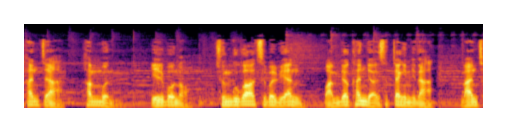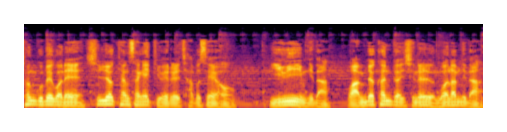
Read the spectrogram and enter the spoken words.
한자, 한문, 일본어, 중국어 학습을 위한 완벽한 연습장입니다. 11,900원의 실력 향상의 기회를 잡으세요. 2위입니다. 완벽한 변신을 응원합니다.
